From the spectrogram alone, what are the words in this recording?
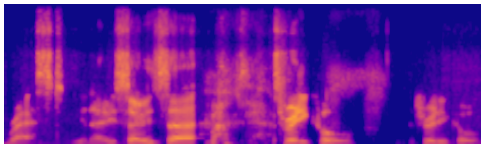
rest. You know, so it's uh, it's really cool. It's really cool.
